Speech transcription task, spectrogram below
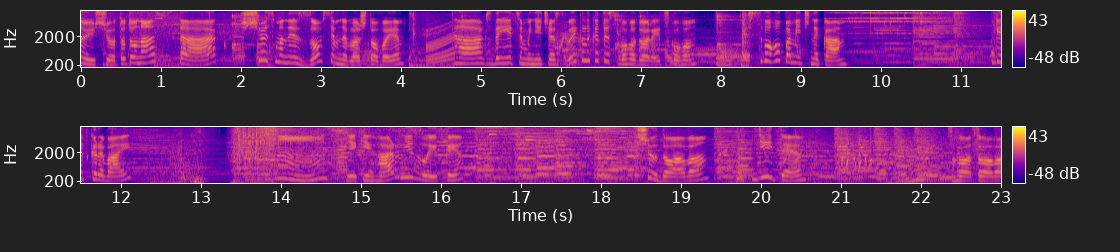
і що тут у нас? Так, щось мене зовсім не влаштовує. Так, здається, мені час викликати свого дворецького, свого помічника. Відкривай. Мм, які гарні злитки. Чудово. Дійте. Готово.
